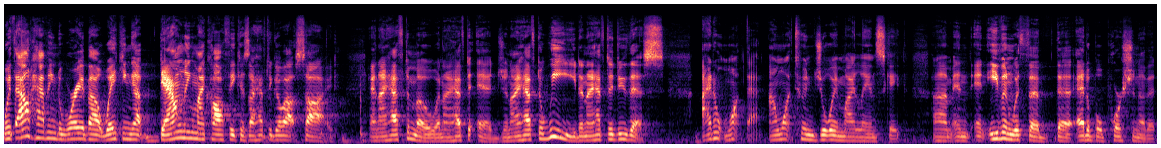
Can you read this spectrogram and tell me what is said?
without having to worry about waking up downing my coffee because I have to go outside and I have to mow and I have to edge and I have to weed and I have to do this. I don't want that. I want to enjoy my landscape. Um, and, and even with the, the edible portion of it.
